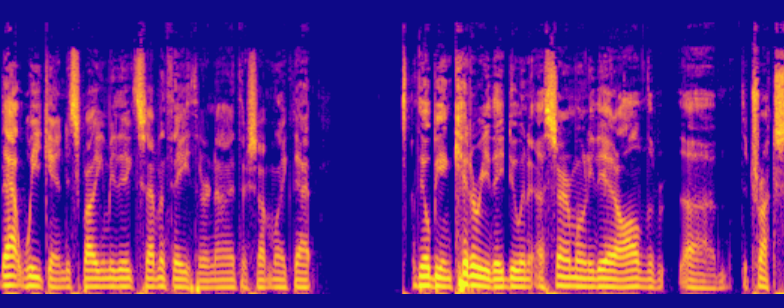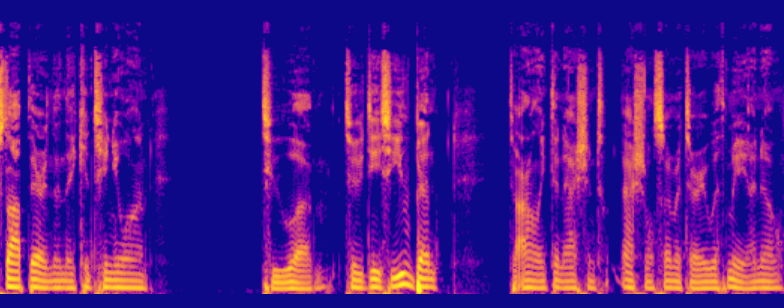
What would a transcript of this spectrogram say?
that weekend. It's probably gonna be the seventh, eighth, or 9th or something like that. They'll be in Kittery. They do a ceremony there. All the uh, the trucks stop there, and then they continue on to um, to DC. You've been to Arlington National National Cemetery with me, I know.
